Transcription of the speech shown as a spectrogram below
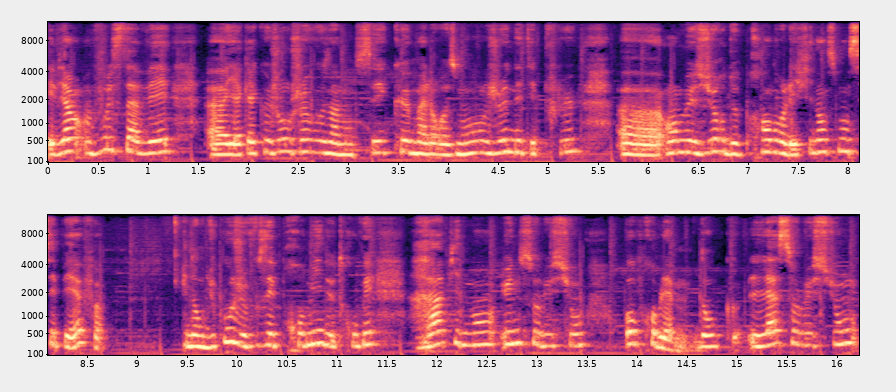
Eh bien, vous le savez, euh, il y a quelques jours, je vous annonçais que malheureusement, je n'étais plus euh, en mesure de prendre les financements CPF. Et donc du coup, je vous ai promis de trouver rapidement une solution au problème. Donc la solution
